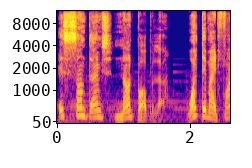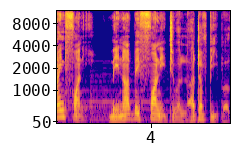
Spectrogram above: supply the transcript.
is sometimes not popular. What they might find funny may not be funny to a lot of people.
